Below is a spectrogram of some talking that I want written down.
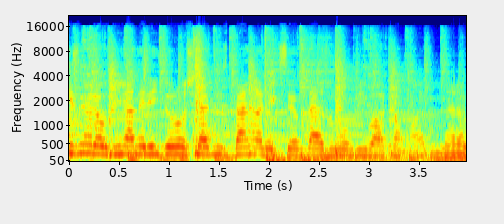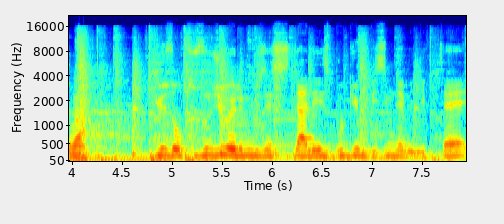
Herkese merhaba. Dünya nereye gidiyor? Hoş geldiniz. Ben Alex. Yanımda her zaman olduğu gibi Hakan var. Merhaba. 130. bölümümüzde sizlerleyiz. Bugün bizimle birlikte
